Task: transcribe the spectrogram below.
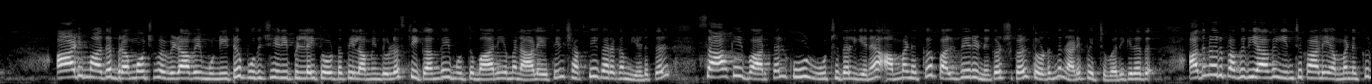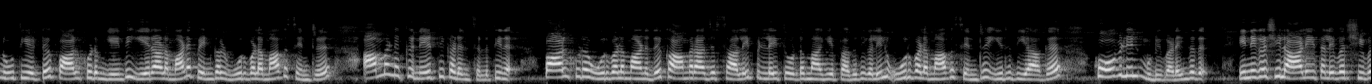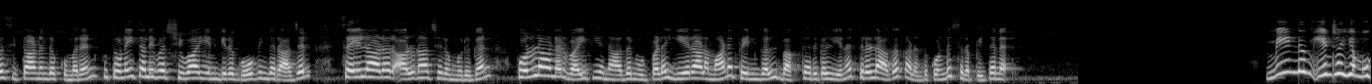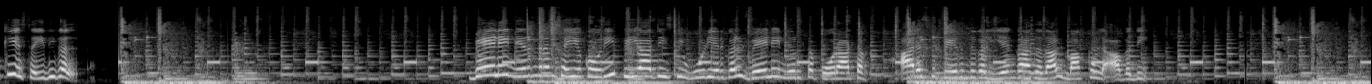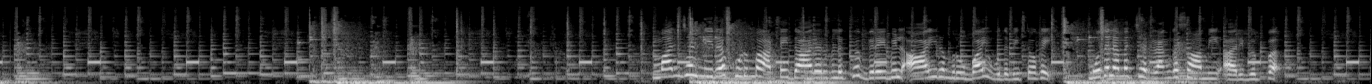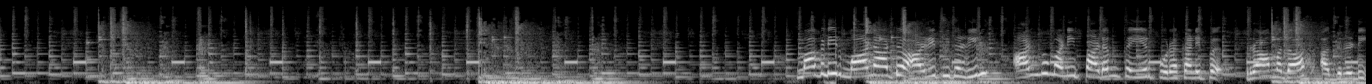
ஆடி மாத பிரம்மோற்சவ விழாவை முன்னிட்டு புதுச்சேரி பிள்ளை தோட்டத்தில் அமைந்துள்ள ஸ்ரீ கங்கை முத்து மாரியம்மன் ஆலயத்தில் சக்தி கரகம் எடுத்தல் சாகை வார்த்தல் கூழ் ஊற்றுதல் என அம்மனுக்கு பல்வேறு நிகழ்ச்சிகள் தொடர்ந்து நடைபெற்று வருகிறது. அதன் ஒரு பகுதியாக இன்று காலை அம்மனுக்கு நூற்றி எட்டு பால்குடம் ஏந்தி ஏராளமான பெண்கள் ஊர்வலமாக சென்று அம்மனுக்கு நேர்த்திக்கடன் செலுத்தினர். பால்குட ஊர்வலமானது காமராஜர் சாலை பிள்ளைத்தோட்டம் ஆகிய பகுதிகளில் ஊர்வலமாக சென்று இறுதியாக கோவிலில் முடிவடைந்தது. இந்நிகழ்ச்சியில் ஆலய தலைவர் சிவ சித்தானந்த குமரன் துணைத் தலைவர் சிவா என்கிற கோவிந்தராஜன் செயலாளர் அருணாச்சல முருகன் பொருளாளர் வைத்தியநாதன் உட்பட ஏராளமான பெண்கள் பக்தர்கள் என திரளாக கலந்து கொண்டு சிறப்பித்தனர். மீண்டும் இன்றைய முக்கிய செய்திகள். வேலை நிரந்தரம் செய்ய கோரி பிஆர்டிசி ஊழியர்கள் வேலை நிறுத்த போராட்டம். அரசு பேருந்துகள் இயங்காததால் மக்கள் அவதி. மஞ்சள் நிற குடும்ப அட்டைதாரர்களுக்கு விரைவில் ஆயிரம் ரூபாய் உதவித்தொகை. முதலமைச்சர் ரங்கசாமி அறிவிப்பு. மகளிர் மாநாட்டு அழைப்பிதழில் அன்புமணி படம் பெயர் புறக்கணிப்பு. ராமதாஸ் அதிரடி.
